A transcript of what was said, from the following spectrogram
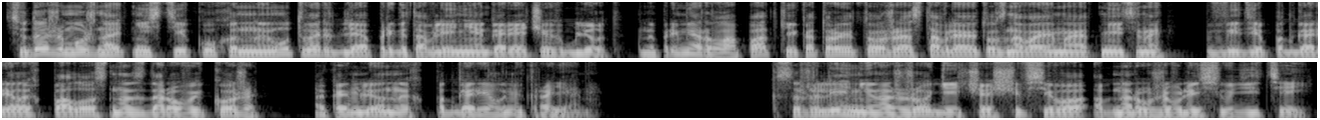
Сюда же можно отнести кухонную утварь для приготовления горячих блюд, например, лопатки, которые тоже оставляют узнаваемые отметины в виде подгорелых полос на здоровой коже, окаймленных подгорелыми краями. К сожалению, ожоги чаще всего обнаруживались у детей.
